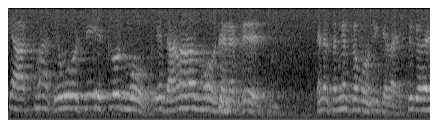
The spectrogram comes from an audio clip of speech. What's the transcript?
કે આત્મા કેવો છે, એટલો જ મોહ. એ જાણવાનો જ મોહ જેને છે. એને સમ્યક મોહની કહેવાય. શું કહેવાય?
